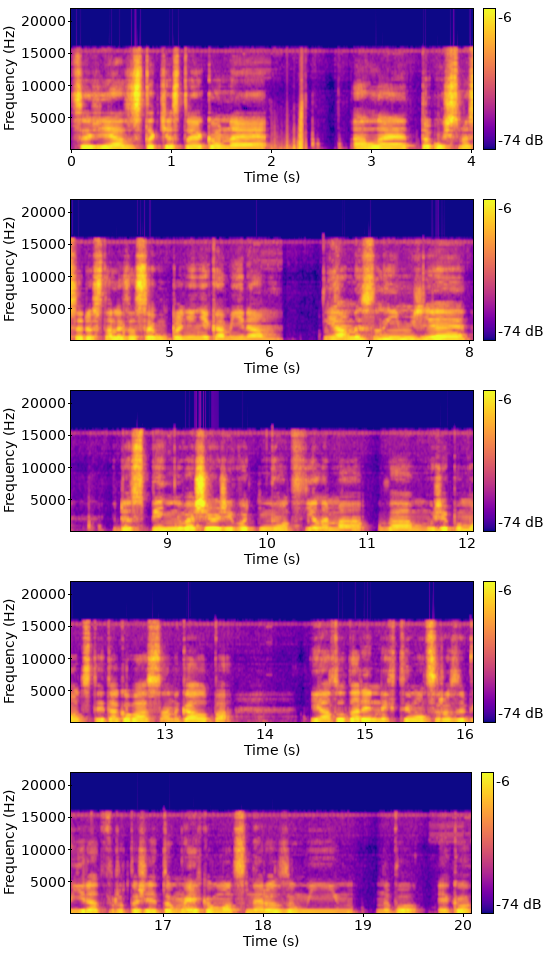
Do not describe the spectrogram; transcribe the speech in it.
což já zase tak často jako ne, ale to už jsme se dostali zase úplně někam jinam. Já myslím, že k dospění vašeho životního cíle má, vám může pomoct i taková sankalpa – já to tady nechci moc rozebírat, protože tomu jako moc nerozumím, nebo jako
